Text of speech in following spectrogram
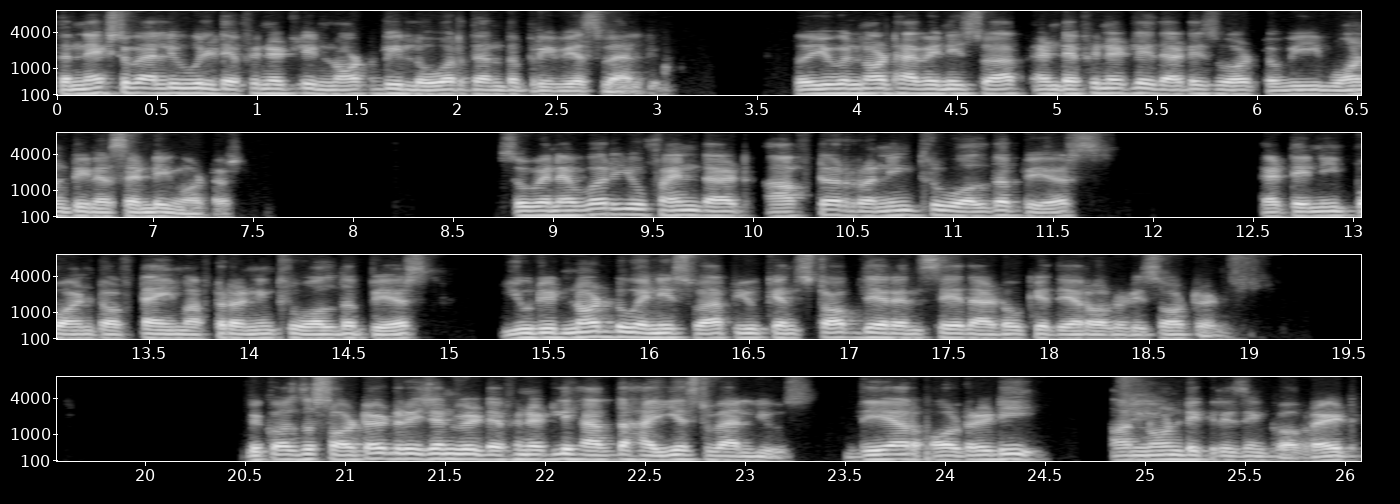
the next value will definitely not be lower than the previous value. So you will not have any swap. And definitely that is what we want in ascending order. So whenever you find that after running through all the pairs at any point of time, after running through all the pairs, you did not do any swap, you can stop there and say that, okay, they are already sorted because the sorted region will definitely have the highest values. They are already a non-decreasing curve, right?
